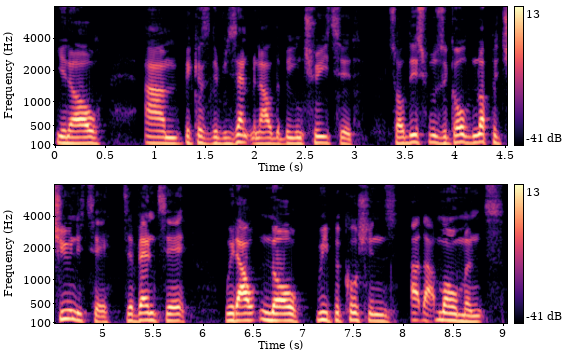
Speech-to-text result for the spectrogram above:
you know, um, because of the resentment how they're being treated. So this was a golden opportunity to vent it without no repercussions at that moment.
